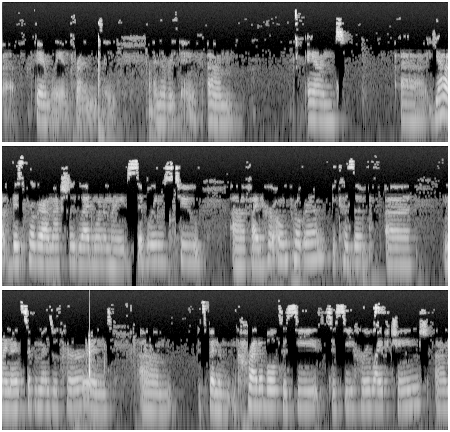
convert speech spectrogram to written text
uh, family and friends and and everything. Um, and uh, yeah, this program actually led one of my siblings to uh, find her own program because of uh, my ninth step amends with her, and um, it's been incredible to see to see her life change um,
